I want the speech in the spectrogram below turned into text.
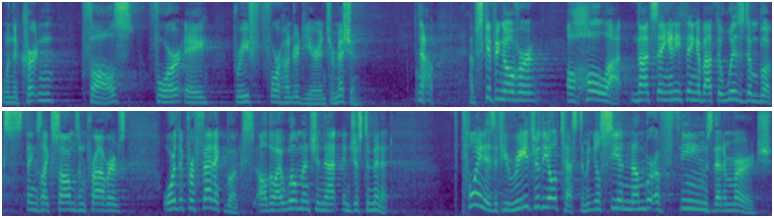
when the curtain falls for a brief 400 year intermission. Now, I'm skipping over a whole lot. Not saying anything about the wisdom books, things like Psalms and Proverbs, or the prophetic books, although I will mention that in just a minute. The point is, if you read through the Old Testament, you'll see a number of themes that emerge.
